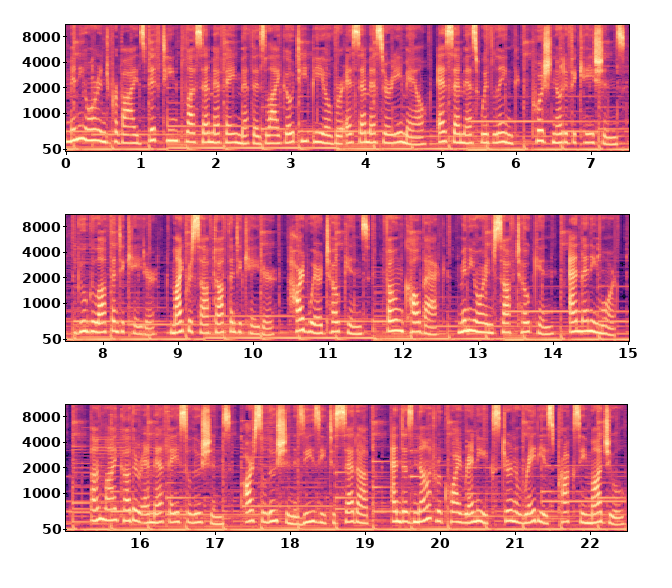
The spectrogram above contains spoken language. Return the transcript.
miniOrange provides 15 plus MFA methods like OTP over SMS or email, SMS with link, push notifications, Google Authenticator, Microsoft Authenticator, hardware tokens, phone callback, miniOrange soft token, and many more. Unlike other MFA solutions, our solution is easy to set up and does not require any external Radius proxy module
